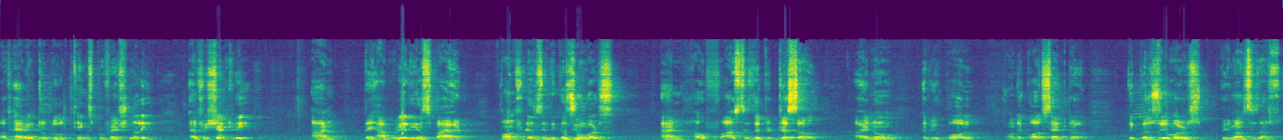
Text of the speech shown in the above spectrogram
of having to do things professionally, efficiently, and they have really inspired confidence in the consumers and how fast is the redressal. I know if you call on the call center, the consumers' grievances are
